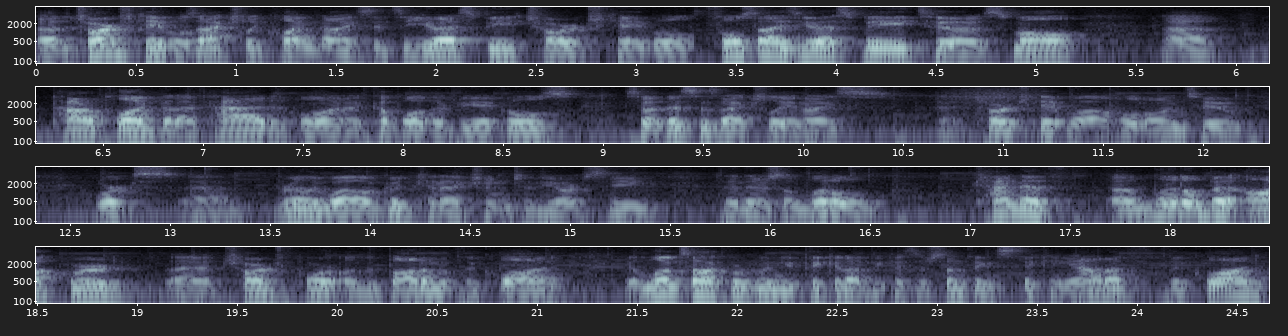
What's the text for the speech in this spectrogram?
Uh, the charge cable is actually quite nice. It's a USB charge cable, full-size USB to a small uh, power plug that I've had on a couple other vehicles. So this is actually a nice uh, charge cable I'll hold on to. Works um, really well, good connection to the RC. Then there's a little kind of a little bit awkward uh, charge port on the bottom of the quad. It looks awkward when you pick it up because there's something sticking out of the quad,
